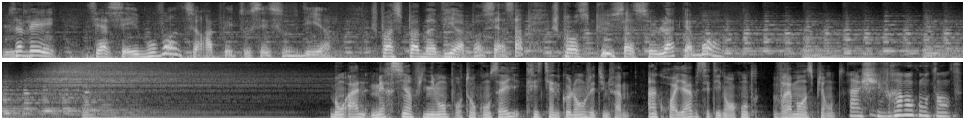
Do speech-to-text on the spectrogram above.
Vous savez, c'est assez émouvant de se rappeler tous ces souvenirs. Je passe pas ma vie à penser à ça. Je pense plus à cela qu'à moi. Bon Anne, merci infiniment pour ton conseil. Christiane Collange est une femme incroyable, c'était une rencontre vraiment inspirante. Ah, je suis vraiment contente.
